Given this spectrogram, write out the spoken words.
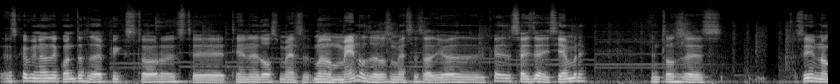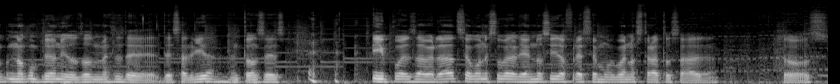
Es, que al final de cuentas la Epic Store este, tiene dos meses, bueno, menos de dos meses salió el, ¿qué? 6 de diciembre. Entonces, sí, no, no cumplió ni los dos meses de, de salida. Entonces, Y pues la verdad, según estuve leyendo, sí ofrece muy buenos tratos a los,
